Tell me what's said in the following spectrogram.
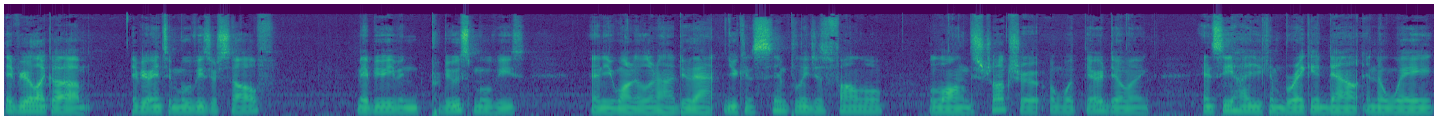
if you're like a, um, if you're into movies yourself, maybe you even produce movies, and you want to learn how to do that, you can simply just follow along the structure of what they're doing, and see how you can break it down in a way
